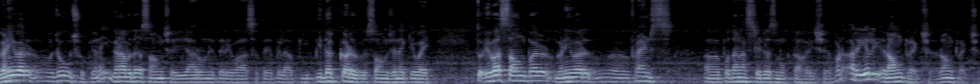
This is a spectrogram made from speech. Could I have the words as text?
ઘણીવાર જોઉં છું કે નહીં, ઘણા બધા સોંગ છે યારોને તેરે વાસ હતે, પેલા પીધક્કડ સોંગ જેને કહેવાય. તો એવા સોંગ પર ઘણીવાર ફ્રેન્ડ્સ પોતાના સ્ટેટસ મૂકતા હોય છે. પણ આ રિયલી રોંગ ટ્રેક છે રોંગ ટ્રેક છે.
